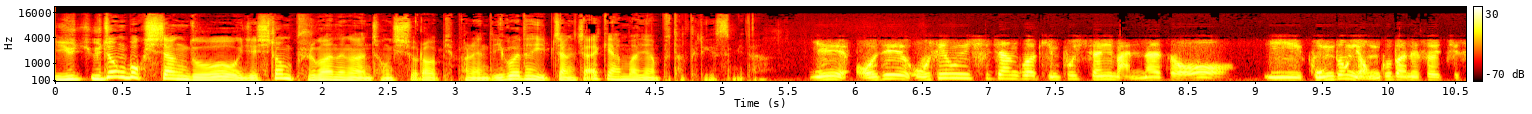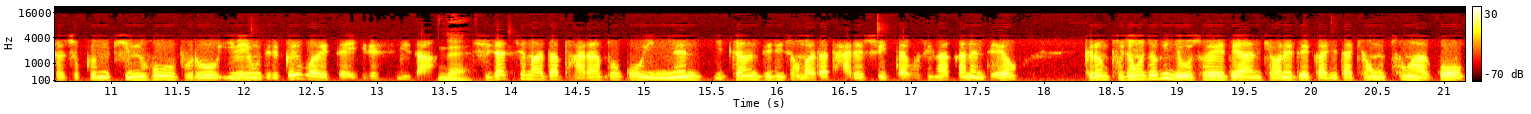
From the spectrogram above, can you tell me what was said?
유, 유정복 시장도 이제 실험 불가능한 정치조라고 비판했는데 이거에 대해서 입장 짧게 한마디만 부탁드리겠습니다. 예, 어제 오세훈 시장과 김포 시장이 만나서 이 공동 연구반을 설치해서 조금 긴 호흡으로 이 내용들을 끌고 가겠다 얘기를 했습니다. 네. 지자체마다 바라보고 있는 입장들이 저마다 다를 수 있다고 생각하는데요. 그런 부정적인 요소에 대한 견해들까지 다 경청하고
